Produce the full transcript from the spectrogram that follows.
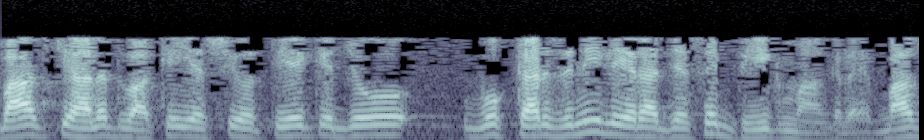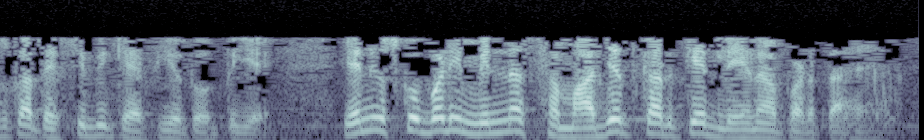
بعض کی حالت واقعی ایسی ہوتی ہے کہ جو وہ قرض نہیں لے رہا جیسے بھیگ مانگ رہا ہے۔ بعض اوقات ایسی بھی کیفیت ہوتی ہے۔ یعنی اس کو بڑی منت سماجت کر کے لینا پڑتا ہے۔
